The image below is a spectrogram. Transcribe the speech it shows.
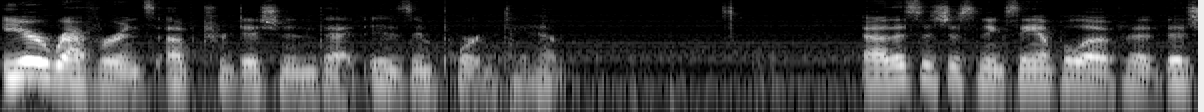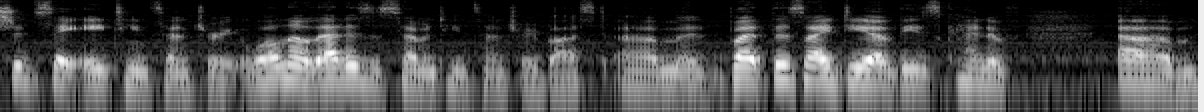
irreverence of tradition that is important to him. Uh, this is just an example of, uh, this should say 18th century. Well, no, that is a 17th century bust. Um, but this idea of these kind of um,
